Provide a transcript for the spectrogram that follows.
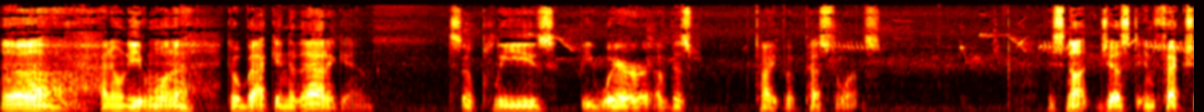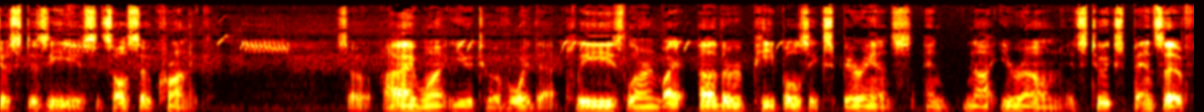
Uh, I don't even want to go back into that again. So please beware of this type of pestilence. It's not just infectious disease, it's also chronic. So I want you to avoid that. Please learn by other people's experience and not your own. It's too expensive,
